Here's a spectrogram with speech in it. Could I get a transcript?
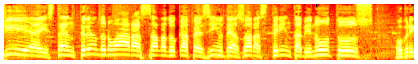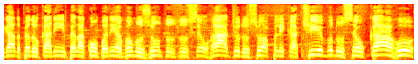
Dia. Está entrando no ar a Sala do Cafezinho, 10 horas 30 minutos. Obrigado pelo carinho e pela companhia. Vamos juntos do seu rádio, do seu aplicativo, do seu carro,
